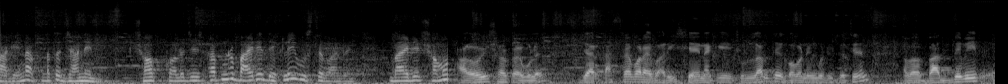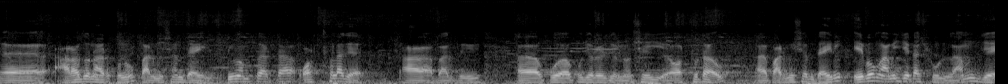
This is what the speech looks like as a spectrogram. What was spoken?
লাগে না, আপনারা তো জানেন সব কলেজে আপনারা বাইরে দেখলেই বুঝতে পারবেন। বাইরের সমস্ত আলোড়ি সরকার বলে, যার কাঁচরাপাড়ায় বাড়ি, সে নাকি শুনলাম যে গভর্নিং বডি প্রেসিডেন্ট আবার বাগদেবীর আরাধনার কোনো পারমিশন দেয়নি। মিনিমাম তো একটা অর্থ লাগে বাগদেবীর। পুজোর জন্য সেই অর্থটাও পারমিশন দেয়নি। এবং আমি যেটা শুনলাম যে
